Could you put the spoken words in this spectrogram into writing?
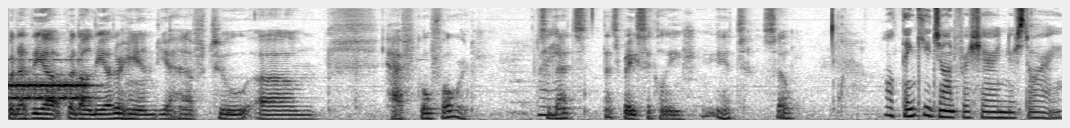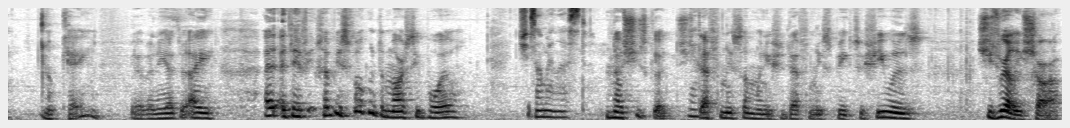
but at the uh, but on the other hand, you have to um, have to go forward. So that's that's basically it. So Well, thank you, John, for sharing your story. Okay, you have any other? I, I, I- have, you, have you spoken to Marcy Boyle? She's on my list. No, she's good. She's Yeah. definitely someone you should definitely speak to. She was, she's really sharp,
